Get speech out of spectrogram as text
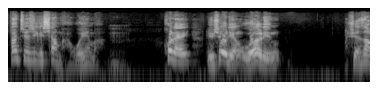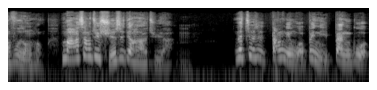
但就是一个下马威嘛，嗯。后来吕秀莲五二零选上副总统，马上去巡视调查局啊，嗯，那就是当年我被你办过，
